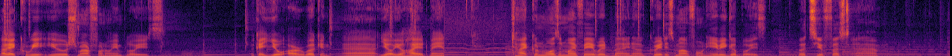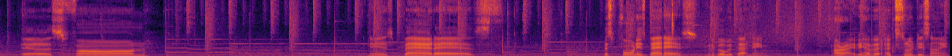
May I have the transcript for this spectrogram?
Okay, create your smartphone or employees. Okay, you are working. Uh, yo, you're hired, man. Tycoon wasn't my favorite, but you know, create a smartphone. Here we go, boys. What's your first? Uh, is phone is badass. This phone is badass. I'm gonna go with that name. Alright, we have an external design.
